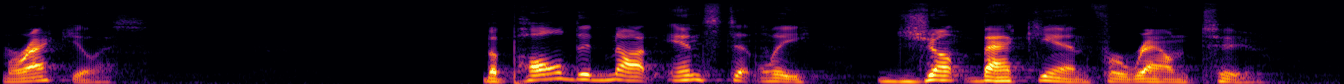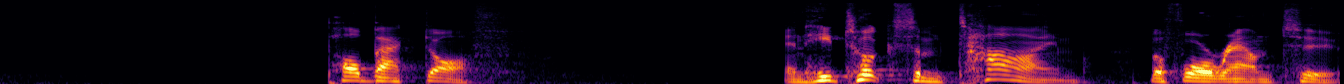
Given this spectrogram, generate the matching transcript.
Miraculous. But Paul did not instantly jump back in for round two. Paul backed off. And he took some time before round two.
